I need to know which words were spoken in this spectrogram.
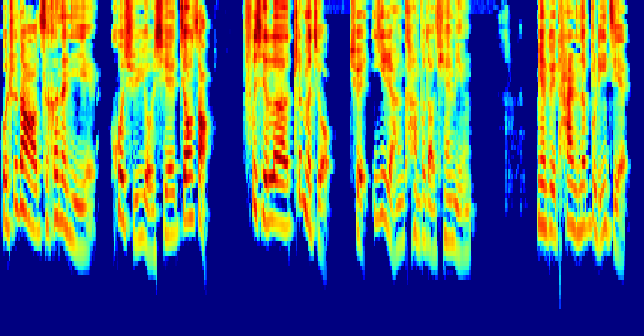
我知道此刻的你或许有些焦躁，复习了这么久，却依然看不到天明。面对他人的不理解，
